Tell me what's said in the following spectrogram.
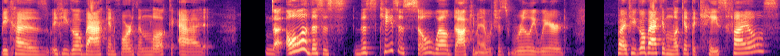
because if you go back and forth and look at all of this is this case is so well documented, which is really weird. But if you go back and look at the case files,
